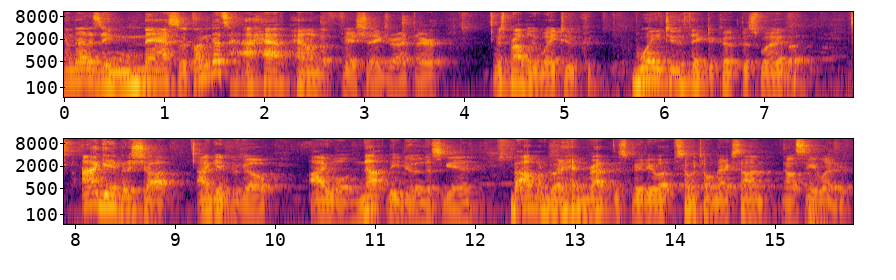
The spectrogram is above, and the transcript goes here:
and that is a massive. I mean, that's a half pound of fish eggs right there. It's probably way too, way too thick to cook this way, but I gave it a shot. I give it a go. I will not be doing this again, but I'm gonna go ahead and wrap this video up. So until next time, I'll see you later.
